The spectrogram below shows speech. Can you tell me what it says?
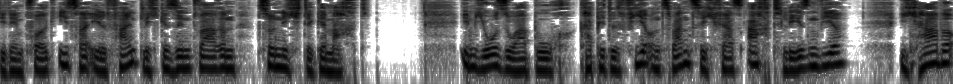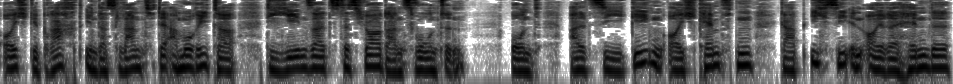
die dem Volk Israel feindlich gesinnt waren, zunichte gemacht. Im Josua-Buch, Kapitel 24, Vers 8 lesen wir, ich habe euch gebracht in das Land der Amoriter, die jenseits des Jordans wohnten. Und als sie gegen euch kämpften, gab ich sie in eure Hände,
